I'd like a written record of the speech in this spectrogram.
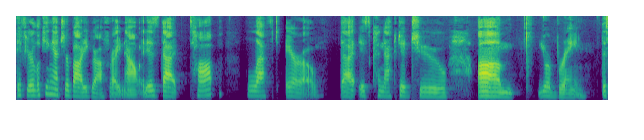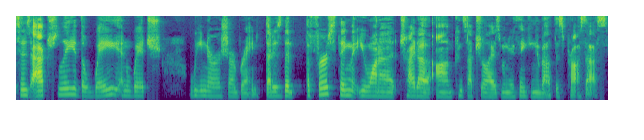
if you're looking at your body graph right now, it is that top left arrow that is connected to um, your brain. This is actually the way in which we nourish our brain. That is the, the first thing that you want to try to um, conceptualize when you're thinking about this process.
